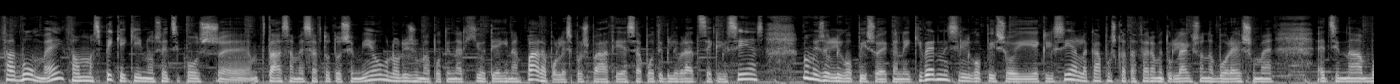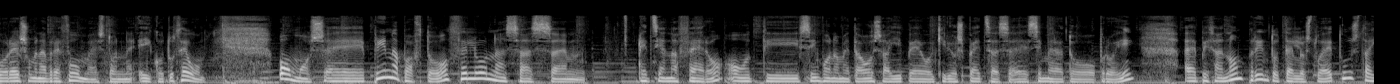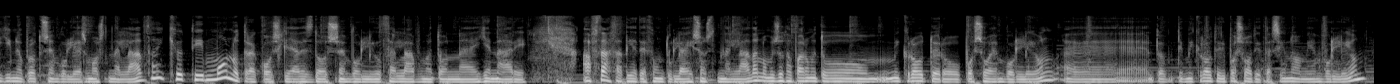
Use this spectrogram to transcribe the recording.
θα δούμε, θα μας πει και εκείνος έτσι πώς ε, φτάσαμε σε αυτό το σημείο. Γνωρίζουμε από την αρχή ότι έγιναν πάρα πολλές προσπάθειες από την πλευρά της Εκκλησίας. Νομίζω λίγο πίσω έκανε η κυβέρνηση, λίγο πίσω η Εκκλησία, αλλά κάπως καταφέραμε τουλάχιστον να μπορέσουμε, έτσι, να μπορέσουμε να βρεθούμε στον οίκο του Θεού. Όμως, ε, πριν από αυτό, θέλω να σας ε, έτσι αναφέρω ότι σύμφωνα με τα όσα είπε ο κύριος Πέτσας ε, σήμερα το πρωί ε, πιθανόν πριν το τέλος του έτους θα γίνει ο πρώτος εμβολιασμός στην Ελλάδα και ότι μόνο 300.000 δόσεις εμβολίου θα λάβουμε τον ε, Γενάρη. Αυτά θα διατεθούν τουλάχιστον στην Ελλάδα. Νομίζω θα πάρουμε το μικρότερο ποσό εμβολίων, το, τη μικρότερη ποσότητα συγγνώμη, εμβολίων.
